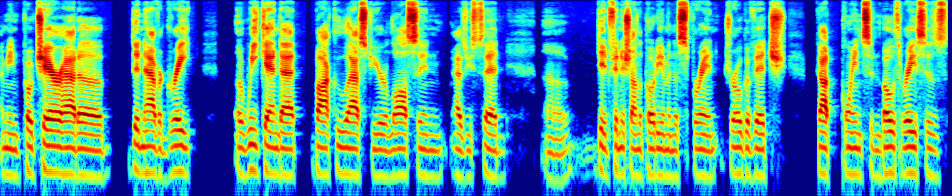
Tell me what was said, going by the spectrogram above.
I mean, Pourchaire had a didn't have a great uh, weekend at Baku last year. Lawson, as you said, uh, did finish on the podium in the sprint. Drugovich got points in both races.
